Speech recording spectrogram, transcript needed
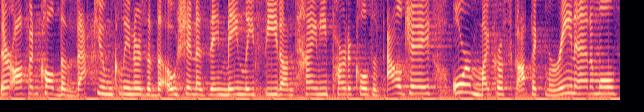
They're often called the vacuum cleaners of the ocean as they mainly feed on tiny particles of algae or microscopic marine animals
